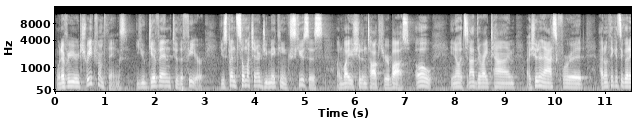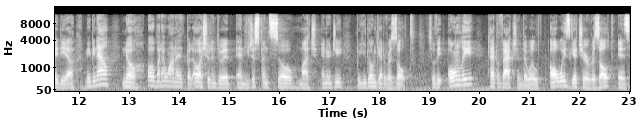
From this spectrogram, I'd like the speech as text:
Whenever you retreat from things, you give in to the fear. You spend so much energy making excuses on why you shouldn't talk to your boss. Oh, you know, it's not the right time. I shouldn't ask for it. I don't think it's a good idea. Maybe now, no. Oh, but I want it, but oh, I shouldn't do it. And you just spend so much energy, but you don't get a result. So the only type of action that will always get you a result is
